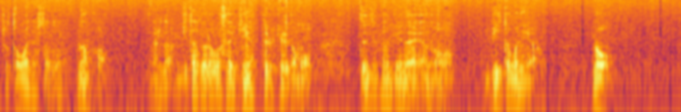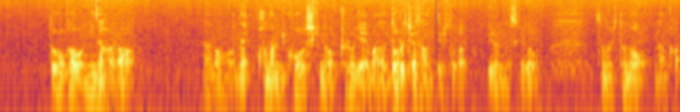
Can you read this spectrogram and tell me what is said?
ちょっと思い出したぞ。なんか、あれだ、ギタードラを最近やってるけれども、全然関係ない、あの、ビートマニアの動画を見ながら、あのね、コナミ公式のプロゲーマーのドルチェさんっていう人がいるんですけど、その人の、なんか、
